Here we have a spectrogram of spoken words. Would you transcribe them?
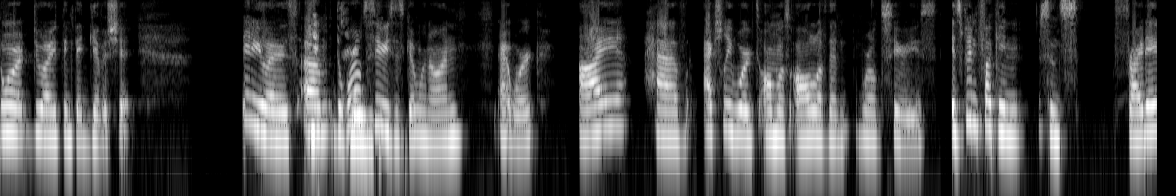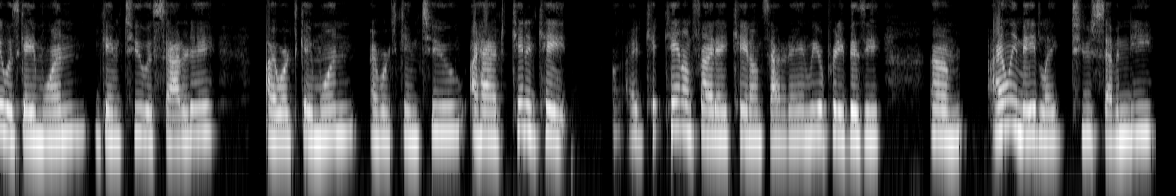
nor do I think they give a shit. Anyways, um, the World Series is going on at work. I have actually worked almost all of the World Series. It's been fucking since Friday was game one, game two was Saturday. I worked game one, I worked game two. I had Ken and Kate. I had K- Ken on Friday, Kate on Saturday, and we were pretty busy. Um, I only made like 270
